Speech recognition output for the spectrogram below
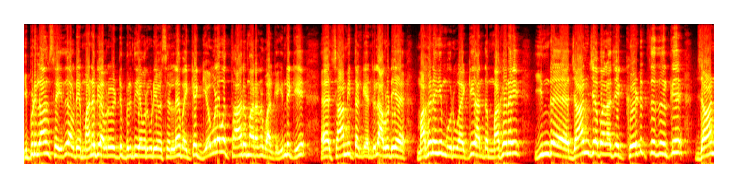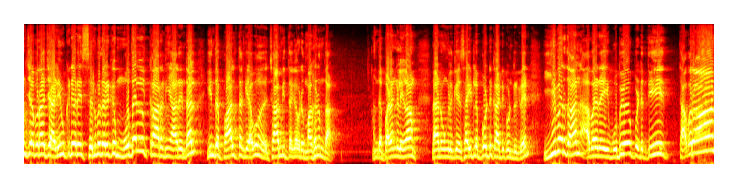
இப்படிலாம் செய்து அவருடைய மனைவி அவரை விட்டு பிரிந்து அவர்களுடைய செல்ல வைக்க எவ்வளவு தாறுமாறான வாழ்க்கை. இன்றைக்கி சாமி தங்கைன்னு சொல்லி அவருடைய மகனையும் உருவாக்கி அந்த மகனை இந்த ஜான் ஜபராஜை கெடுத்ததற்கு ஜான் ஜபராஜ் அழிவுக்கு நேரே செல்வதற்கு முதல் காரணி யார் என்றால் இந்த பால் தங்கையாவும் சாமி தங்கையோட அவருடைய மகனும் தான். அந்த பழங்களெல்லாம் நான் உங்களுக்கு சைடில் போட்டு காட்டிக் கொண்டிருக்கிறேன். இவர்தான் அவரை உபயோகப்படுத்தி தவறான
